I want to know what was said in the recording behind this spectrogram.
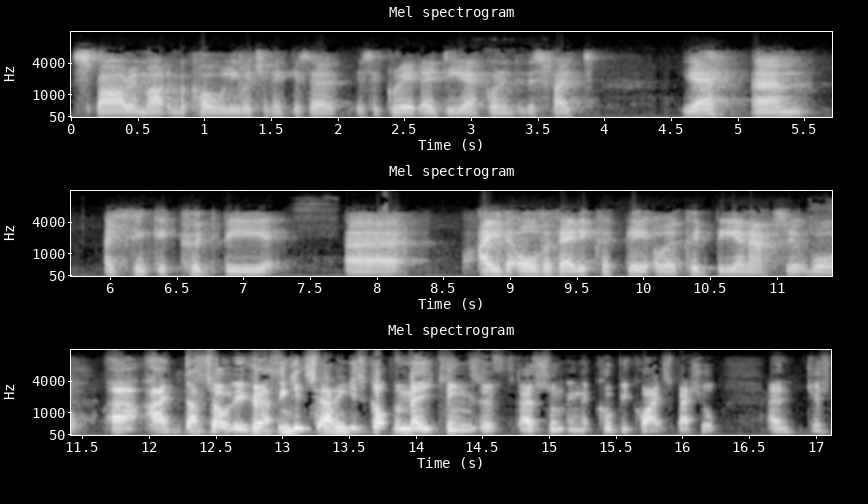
sparring Martin McCauley, which I think is a is a great idea going into this fight. Yeah, um, I think it could be uh, either over very quickly or it could be an absolute war. Uh, I, I totally agree. I think it's I think it's got the makings of, of something that could be quite special. And just,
